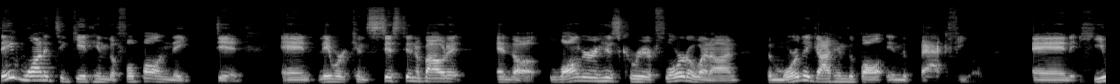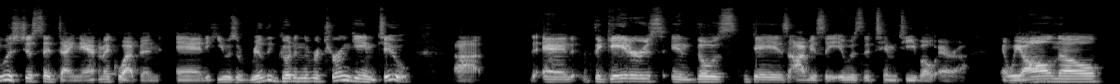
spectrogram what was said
They wanted to get him the football, and they did. And they were consistent about it. And the longer his career Florida went on, the more they got him the ball in the backfield and he was just a dynamic weapon, and he was really good in the return game too. Uh, and the Gators in those days, obviously, it was the Tim Tebow era, and we all know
